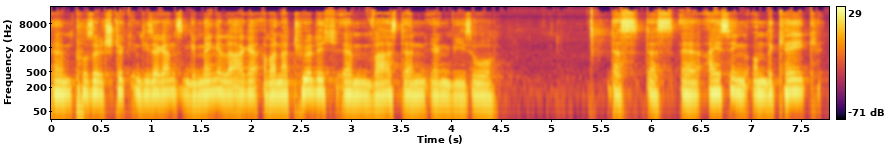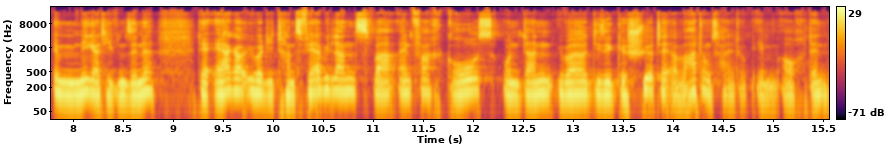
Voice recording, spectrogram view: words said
ähm, Puzzlestück in dieser ganzen Gemengelage, aber natürlich ähm, war es dann irgendwie so das, das äh, Icing on the Cake im negativen Sinne. Der Ärger über die Transferbilanz war einfach groß und dann über diese geschürte Erwartungshaltung eben auch. Denn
